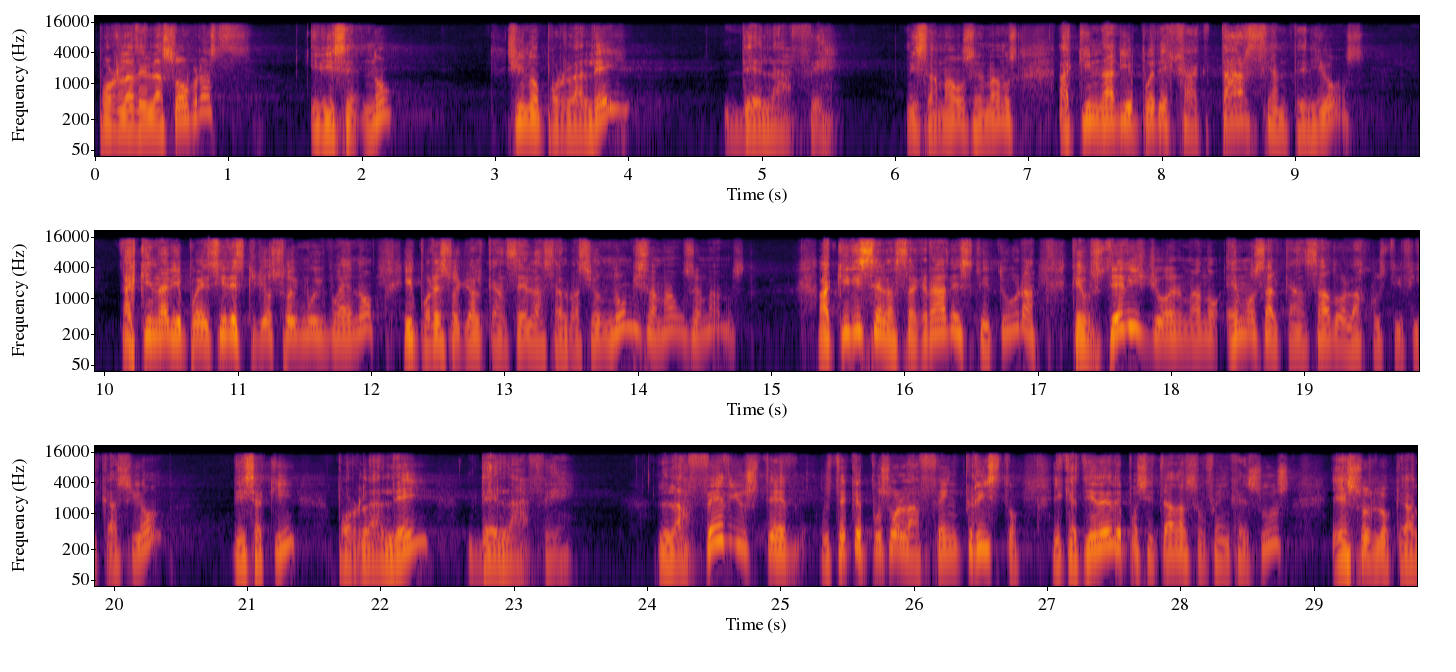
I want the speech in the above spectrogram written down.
¿Por la de las obras? Y dice, no, sino por la ley de la fe. Mis amados hermanos, aquí nadie puede jactarse ante Dios. Aquí nadie puede decir es que yo soy muy bueno y por eso yo alcancé la salvación. No, mis amados hermanos. Aquí dice la Sagrada Escritura que usted y yo, hermano, hemos alcanzado la justificación, dice aquí, por la ley de la fe. La fe de usted, usted que puso la fe en Cristo y que tiene depositada su fe en Jesús, eso es lo que a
